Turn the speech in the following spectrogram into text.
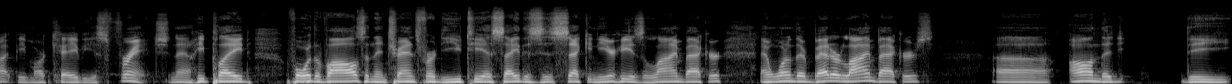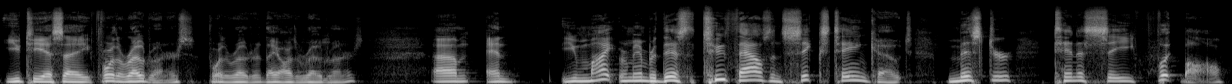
Might be Marcavius French. Now he played for the Vols and then transferred to UTSA. This is his second year. He is a linebacker and one of their better linebackers uh, on the the UTSA for the Roadrunners. For the Road, they are the Roadrunners. Um, and you might remember this: the 2016 coach, Mister Tennessee football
